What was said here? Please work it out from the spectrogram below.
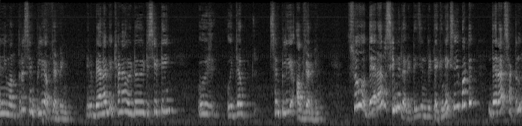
any mantra, simply observing. In Vyanavikshana, we do it sitting without simply observing. So there are similarities in the techniques, but there are certain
